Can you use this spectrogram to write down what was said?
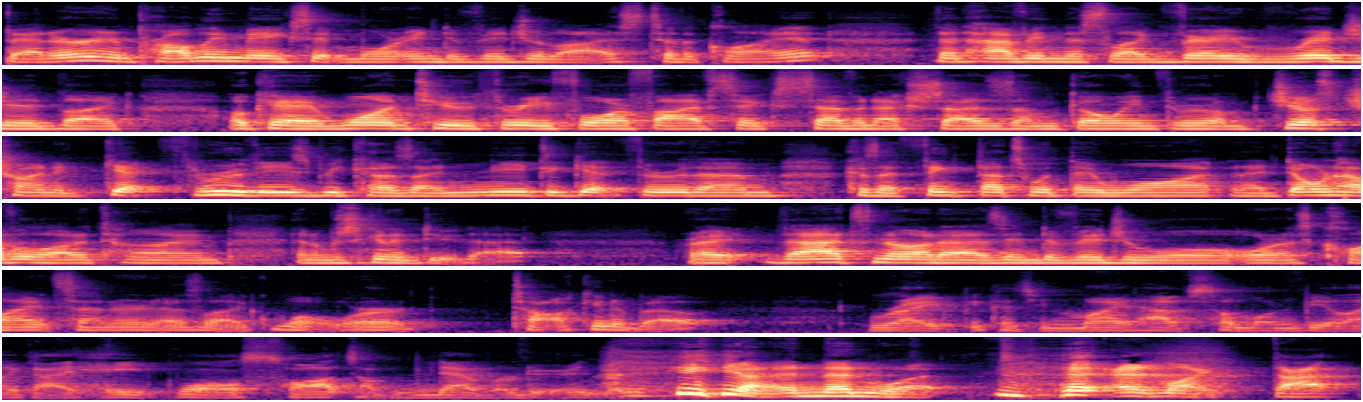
better and probably makes it more individualized to the client than having this like very rigid like okay one two three four five six seven exercises i'm going through. I'm just trying to get through these because i need to get through them because i think that's what they want and i don't have a lot of time and i'm just going to do that right? That's not as individual or as client centered as like what we're talking about. Right because you might have someone be like i hate wall squats i'm never doing them. Yeah and then what? And like that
